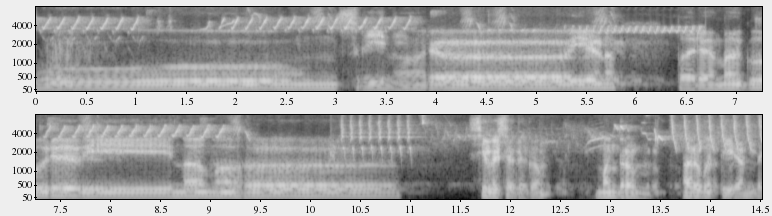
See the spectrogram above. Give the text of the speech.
ശ്രീനാരായണ പരമഗുരുവീ നമ. ശിവശതകം മന്ത്രം അറുപത്തിരണ്ട്.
